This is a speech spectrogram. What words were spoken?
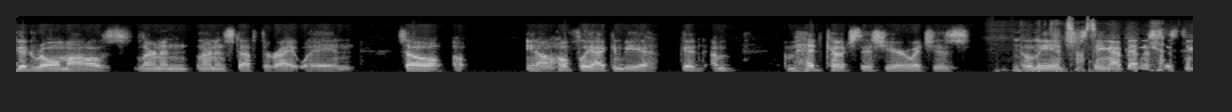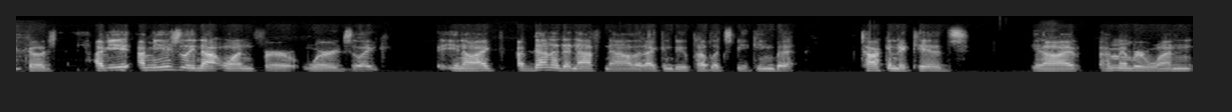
good role models learning learning stuff the right way and so oh, you know hopefully i can be a good i'm i'm head coach this year which is it'll be interesting awesome. i've been Yeah. assistant coach i've i'm usually not one for words like you know i i've done it enough now that i can do public speaking but talking to kids you know i i remember one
